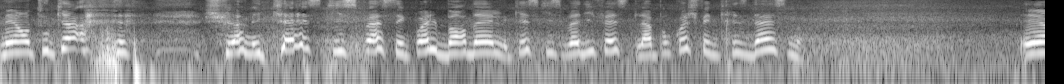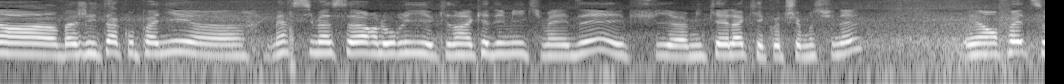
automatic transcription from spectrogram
Mais en tout cas, Je suis là, mais qu'est-ce qui se passe? C'est quoi le bordel? Qu'est-ce qui se manifeste là? Pourquoi je fais une crise d'asthme? Et euh, bah, j'ai été accompagnée, euh, merci ma soeur Laurie qui est dans l'académie qui m'a aidée, et puis euh, Michaela qui est coach émotionnel. Et en fait,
